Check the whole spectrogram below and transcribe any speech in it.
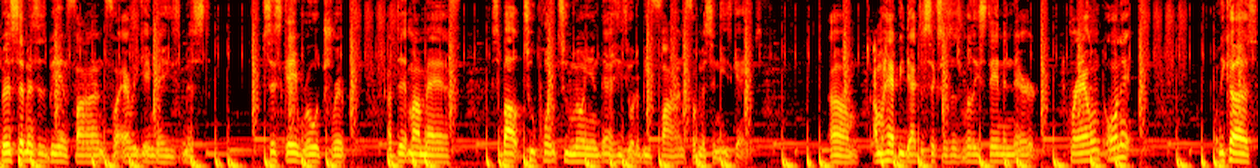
Ben Simmons is being fined for every game that he's missed. Six game road trip. I did my math. It's about 2.2 million that he's going to be fined for missing these games. Um, I'm happy that the Sixers is really standing their ground on it because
